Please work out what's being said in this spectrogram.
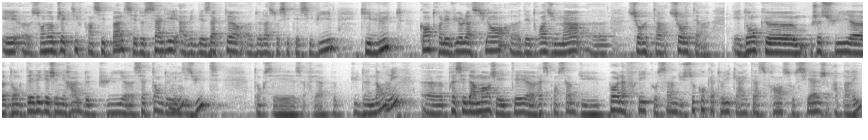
Et euh, son objectif principal, c'est de s'allier avec des acteurs de la société civile qui luttent contre les violations des droits humains sur, le sur le terrain. Et donc, je suis donc délégué général depuis septembre 2018. Donc ça fait un peu plus d'un an. Euh, précédemment, j'ai été euh, responsable du pôle Afrique au sein du Secours catholique Caritas France au siège à Paris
